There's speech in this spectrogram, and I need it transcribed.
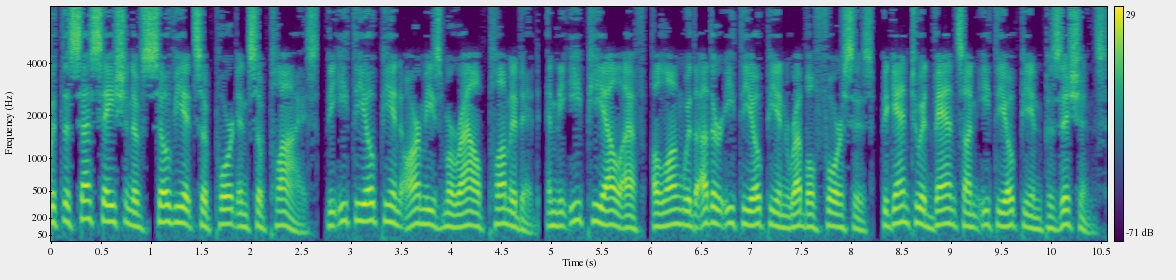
With the cessation of Soviet support and supplies, the Ethiopian army's morale plummeted, and the EPLF, along with other Ethiopian rebel forces, began to advance on Ethiopian positions.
